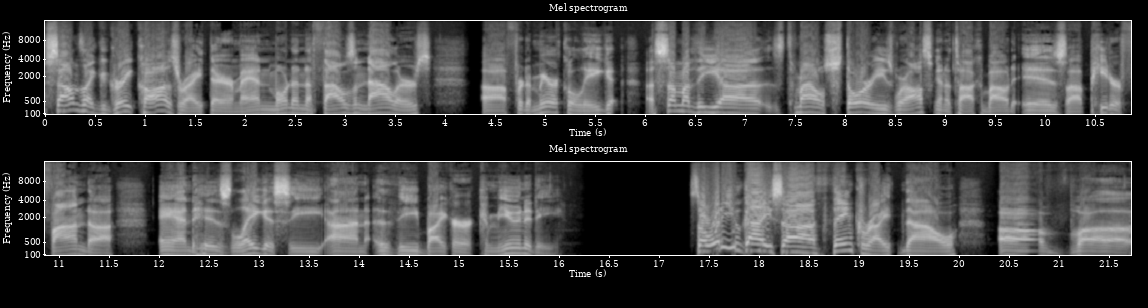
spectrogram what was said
sounds like a great cause right there, man. More than a thousand dollars uh, for the Miracle League. Uh, some of the uh, tomorrow's stories we're also going to talk about is uh, Peter Fonda and his legacy on the biker community. So, what do you guys uh, think right now of uh,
